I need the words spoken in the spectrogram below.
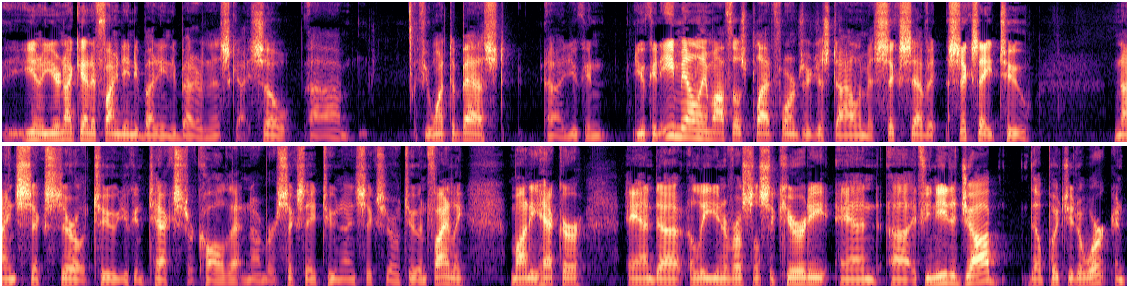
you know, you're not going to find anybody any better than this guy. So, um, if you want the best, uh, you can you can email him off those platforms or just dial him at 682 9602. You can text or call that number 682 9602. And finally, Monty Hecker and uh, Elite Universal Security. And uh, if you need a job, they'll put you to work. And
